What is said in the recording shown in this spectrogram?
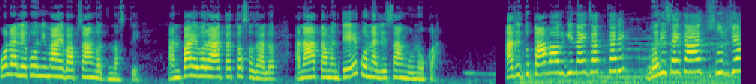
कोणाले कोणी माय बाप सांगत नसते. आणि पाय बरं आता तसं झालं. आणि आता म्हणते कोणाले सांगू नका. अरे तू कामावर गी नाही जात का रे? घरीच आहे का आज सूर्या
